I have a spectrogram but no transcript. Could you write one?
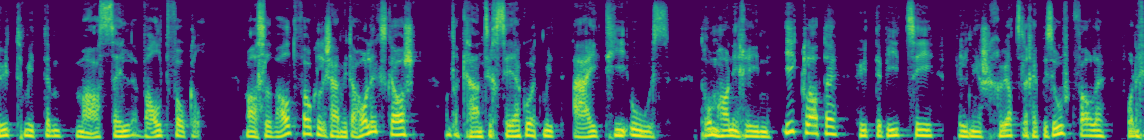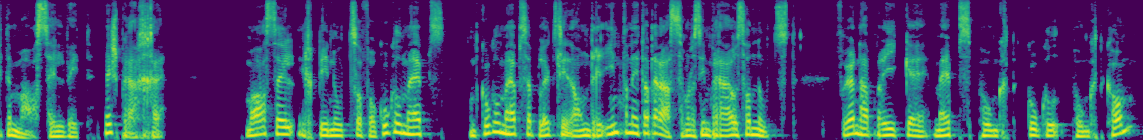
heute mit dem Marcel Waldvogel. Marcel Waldvogel ist auch Wiederholungsgast und er kennt sich sehr gut mit IT aus. Darum habe ich ihn eingeladen, heute dabei zu sein, weil mir ist kürzlich etwas aufgefallen, das ich mit dem Marcel besprechen will. Marcel, ich bin Nutzer von Google Maps und Google Maps hat plötzlich eine andere Internetadresse, wenn man im Browser nutzt. Früher hat man eingegeben maps.google.com,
